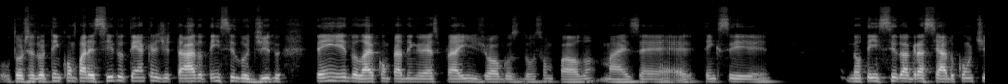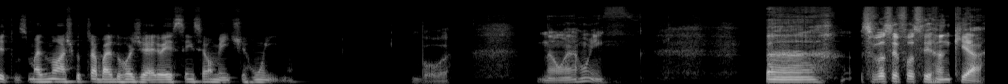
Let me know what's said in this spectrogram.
o torcedor tem comparecido, tem acreditado, tem se iludido, tem ido lá e comprado ingresso para ir em jogos do São Paulo, mas é, tem que se. Não tem sido agraciado com títulos, mas não acho que o trabalho do Rogério é essencialmente ruim. Não. Boa. Não é ruim. Uh, se você fosse ranquear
